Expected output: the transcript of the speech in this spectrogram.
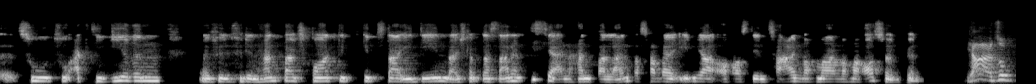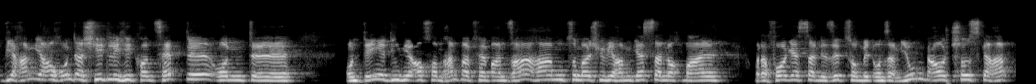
äh, zu, zu aktivieren äh, für, für den Handballsport? Gibt es da Ideen? Weil ich glaube, das Saarland ist ja ein Handballland. Das haben wir eben ja auch aus den Zahlen nochmal noch mal raushören können. Ja, also wir haben ja auch unterschiedliche Konzepte und, äh, und Dinge, die wir auch vom Handballverband Saar haben. Zum Beispiel, wir haben gestern nochmal oder vorgestern eine Sitzung mit unserem Jugendausschuss gehabt,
